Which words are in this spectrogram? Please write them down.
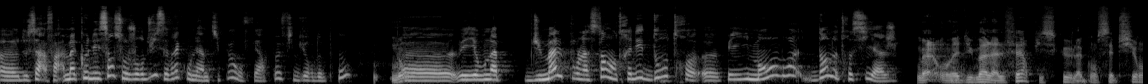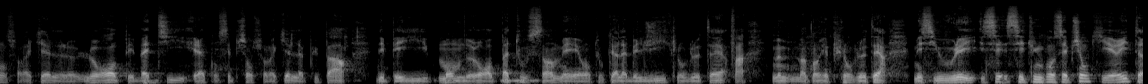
euh, de ça. Enfin, à ma connaissance, aujourd'hui, c'est vrai qu'on est un petit peu, on fait un peu figure de proue. Euh, mais on a du mal pour l'instant à entraîner d'autres euh, pays membres dans notre sillage. Ben, on a du mal à le faire puisque la conception sur laquelle l'Europe est bâtie et la conception sur laquelle la plupart des pays membres de l'Europe, pas tous, hein, mais en tout cas la Belgique, l'Angleterre, enfin même maintenant il n'y a plus l'Angleterre, mais si vous voulez, c'est une conception qui hérite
